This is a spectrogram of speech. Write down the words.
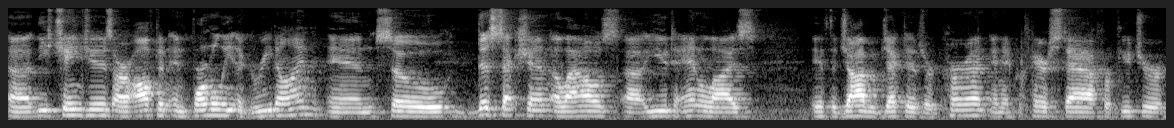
uh, these changes are often informally agreed on. And so this section allows uh, you to analyze if the job objectives are current and it prepares staff for future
